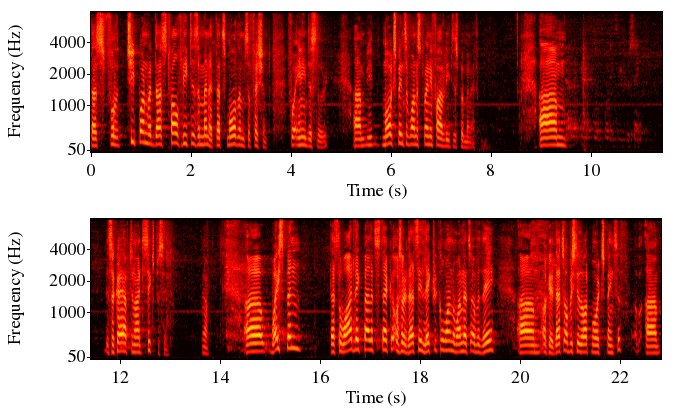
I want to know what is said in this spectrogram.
Does for the cheap one, it does 12 liters a minute. That's more than sufficient for any distillery. Um, the more expensive one is 25 liters per minute. Um, it's okay up to 96%. Yeah. Uh, waste bin, that's the wide leg pallet stacker. Oh, sorry, that's the electrical one, the one that's over there. Um, okay, that's obviously a lot more expensive. Um,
